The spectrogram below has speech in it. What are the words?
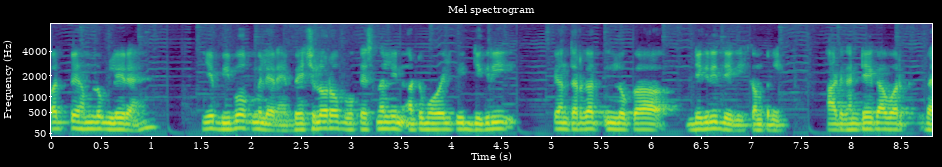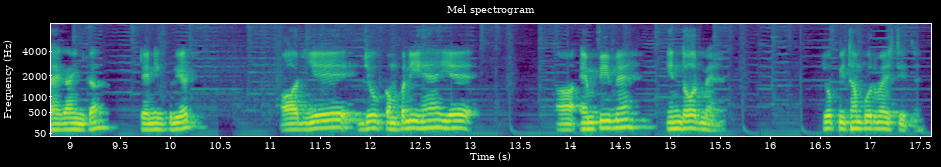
पद पे हम लोग ले रहे हैं। ये बीबोक में ले रहे हैं। Bachelor of vocational in automobile की डिग्री के अंतर्गत इन लोग का डिग्री देगी कंपनी आठ घंटे का वर्क रहेगा इनका ट्रेनिंग पीरियड और ये जो कंपनी है ये एमपी में इंदौर में है जो पीथमपुर में स्थित है।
